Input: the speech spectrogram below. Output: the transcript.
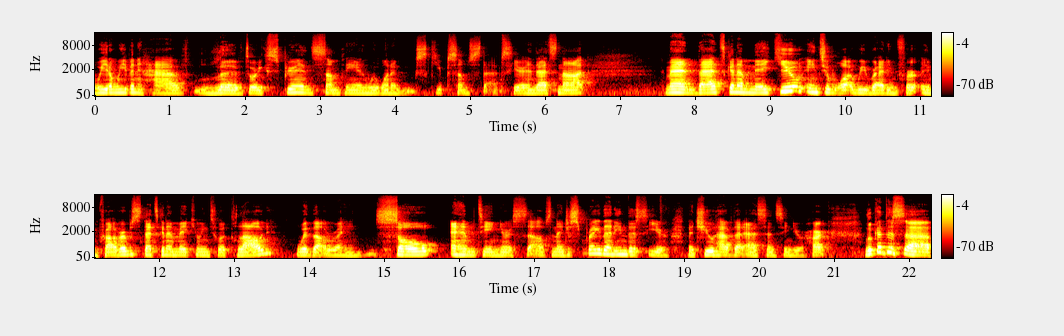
we don't even have lived or experienced something and we want to skip some steps here. And that's not man that's gonna make you into what we read in, for, in proverbs. That's gonna make you into a cloud without rain so empty in yourselves. And i just pray that in this year that you have that essence in your heart. Look at this uh,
